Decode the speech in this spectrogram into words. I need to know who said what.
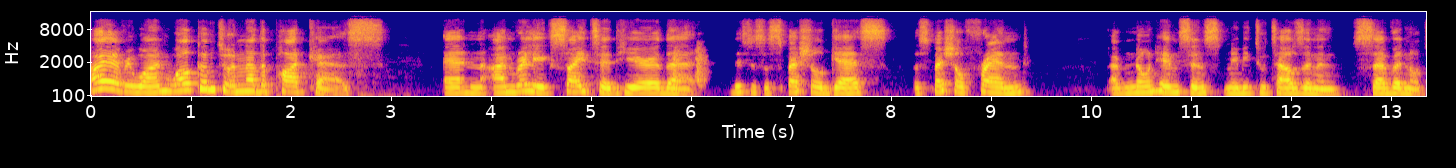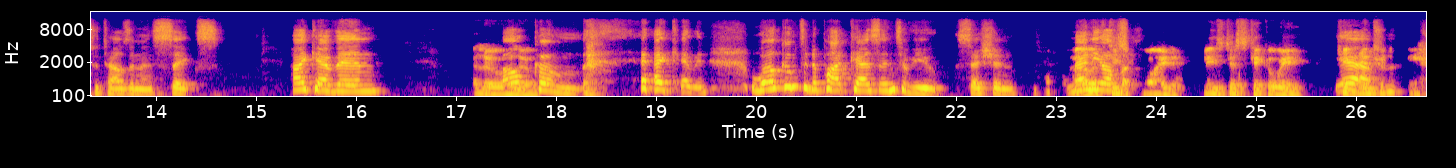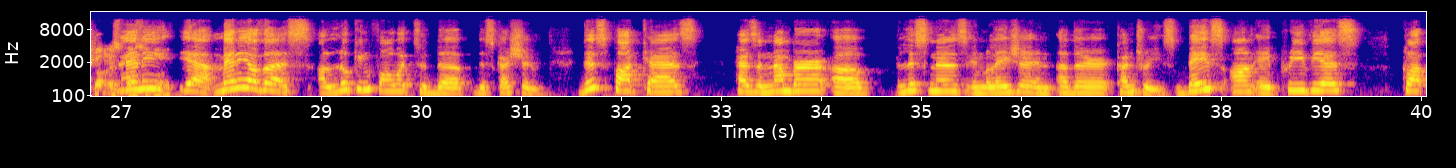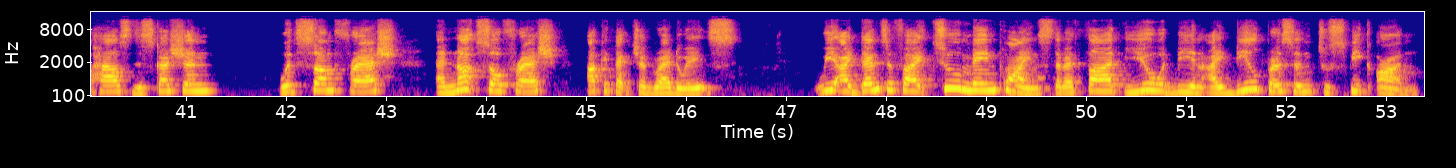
Speaker 1: Hi, everyone. Welcome to another podcast. And I'm really excited here that this is a special guest, a special friend. I've known him since maybe 2007 or 2006. Hi, Kevin.
Speaker 2: Hello.
Speaker 1: Welcome. Hi, Kevin. Welcome to the podcast interview session.
Speaker 2: Many of us, please just kick away.
Speaker 1: Yeah, many. Yeah, many of us are looking forward to the discussion. This podcast has a number of listeners in Malaysia and other countries based on a previous clubhouse discussion with some fresh and not so fresh architecture graduates we identified two main points that I thought you would be an ideal person to speak on.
